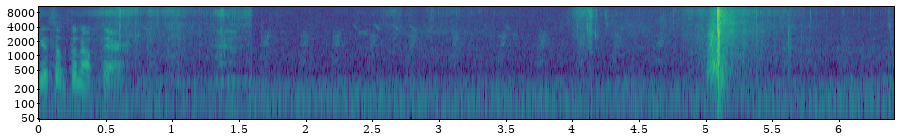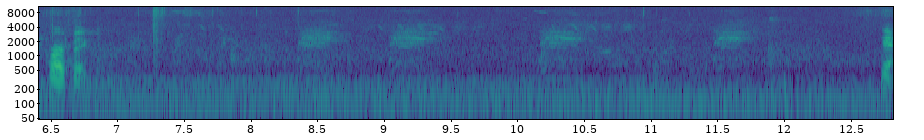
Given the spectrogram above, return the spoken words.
Get something up there. Perfect. Yeah,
